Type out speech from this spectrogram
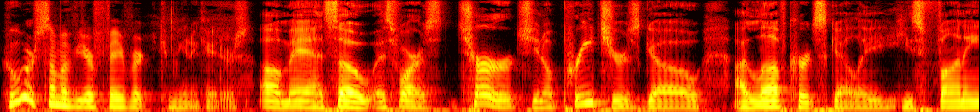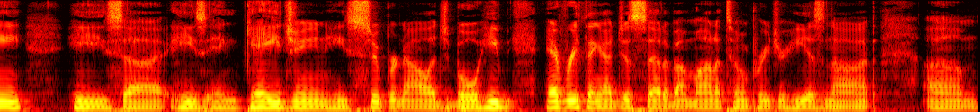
Who are some of your favorite communicators? Oh man! So as far as church, you know, preachers go, I love Kurt Skelly. He's funny. He's uh, he's engaging. He's super knowledgeable. He everything I just said about monotone preacher, he is not. Um,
